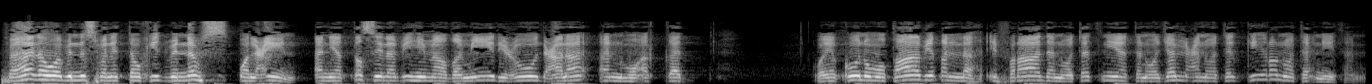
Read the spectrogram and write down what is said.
فهذا هو بالنسبة للتوكيد بالنفس والعين أن يتصل بهما ضمير يعود على المؤكد ويكون مطابقا له إفرادا وتثنية وجمعا وتذكيرا وتأنيثا.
